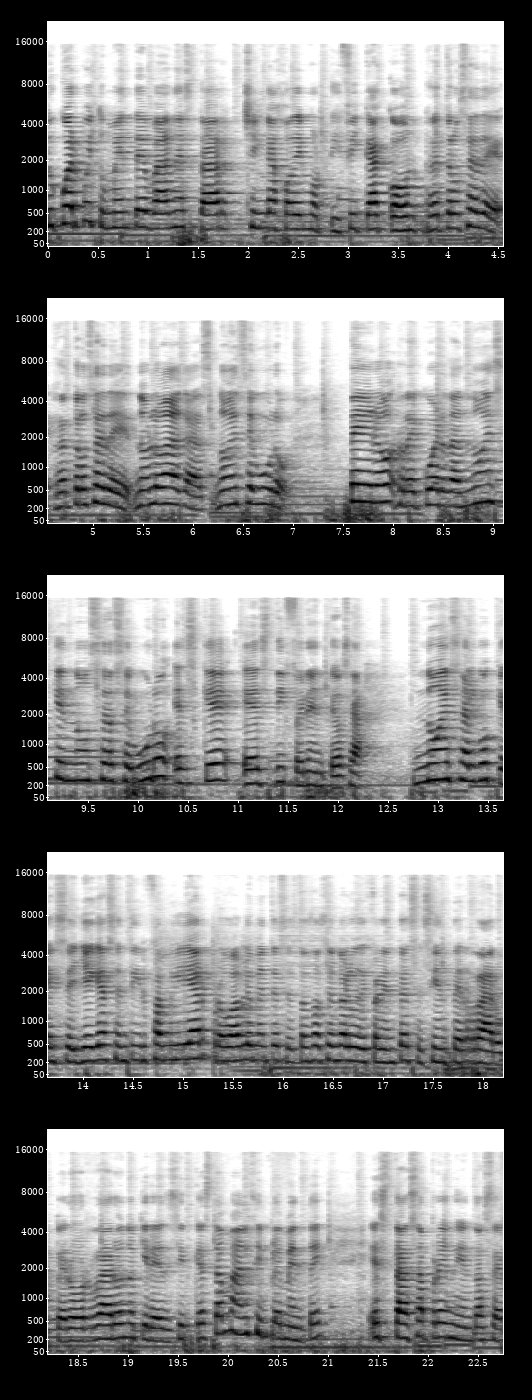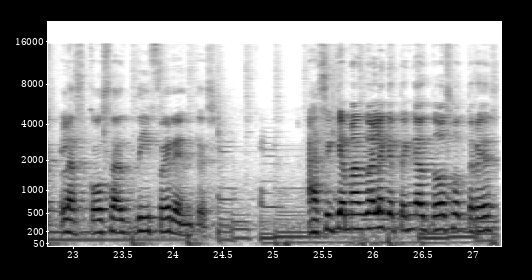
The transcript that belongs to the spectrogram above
tu cuerpo y tu mente van a estar chinga, joda y mortifica con retrocede, retrocede, no lo hagas, no es seguro. Pero recuerda, no es que no sea seguro, es que es diferente. O sea, no es algo que se llegue a sentir familiar, probablemente si estás haciendo algo diferente se siente raro, pero raro no quiere decir que está mal, simplemente estás aprendiendo a hacer las cosas diferentes. Así que más vale que tengas dos o tres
